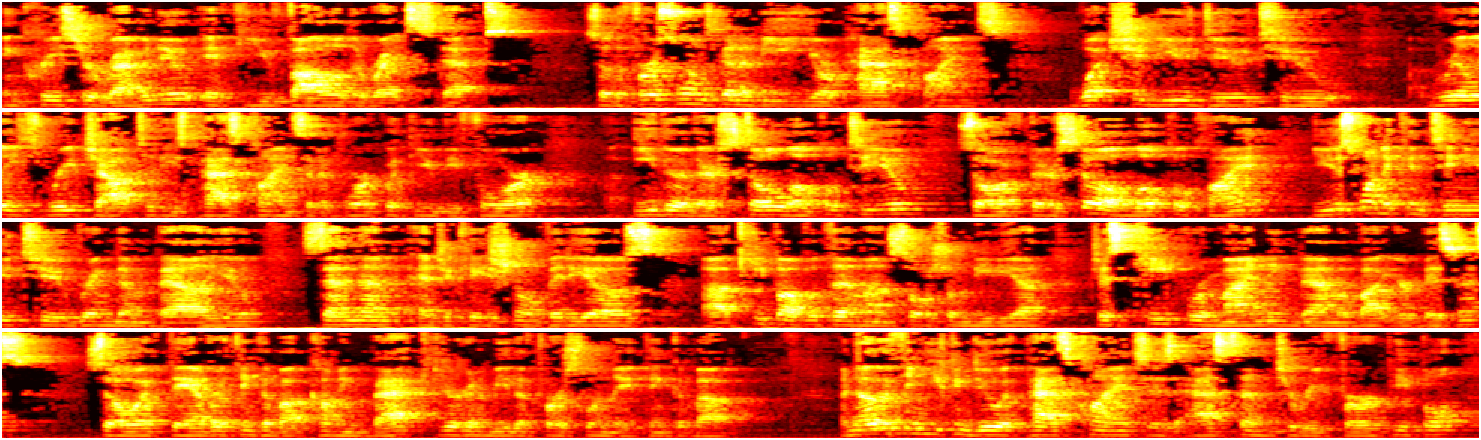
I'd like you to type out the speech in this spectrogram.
increase your revenue if you follow the right steps. So the first one's going to be your past clients. What should you do to really reach out to these past clients that have worked with you before either they're still local to you, so if they're still a local client, you just want to continue to bring them value, send them educational videos, uh, keep up with them on social media, just keep reminding them about your business. So if they ever think about coming back, you're going to be the first one they think about. Another thing you can do with past clients is ask them to refer people.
